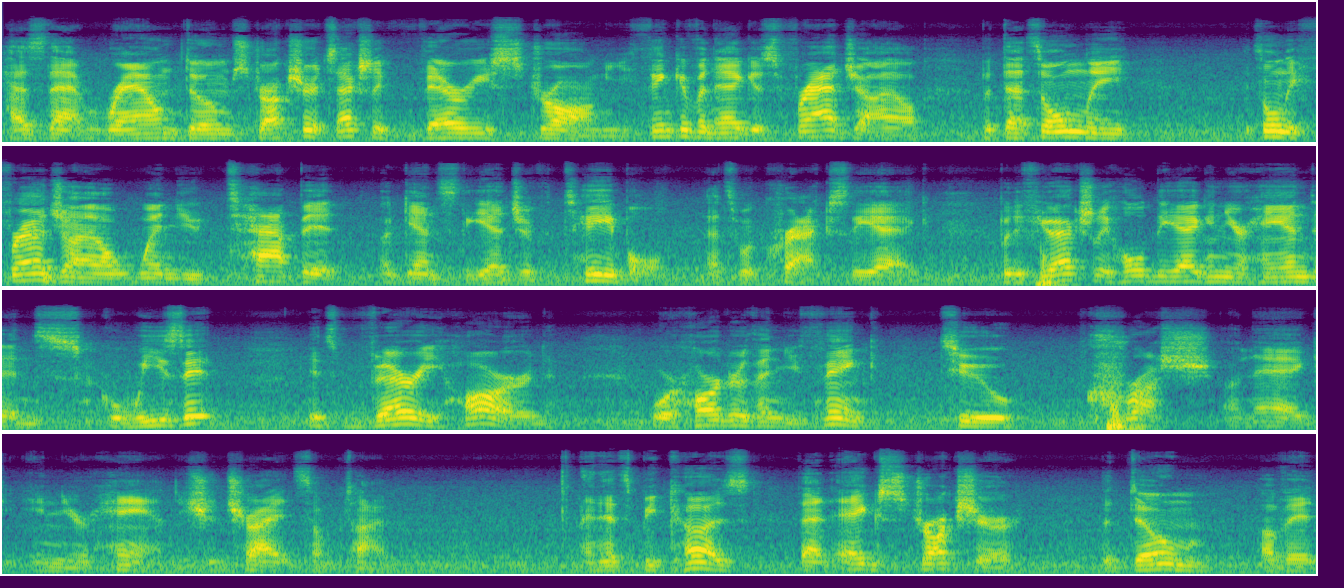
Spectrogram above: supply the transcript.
has that round dome structure. It's actually very strong. You think of an egg as fragile, but that's only it's only fragile when you tap it against the edge of a table. That's what cracks the egg. But if you actually hold the egg in your hand and squeeze it, it's very hard, or harder than you think, to crush an egg in your hand. You should try it sometime. And it's because that egg structure, the dome of it,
